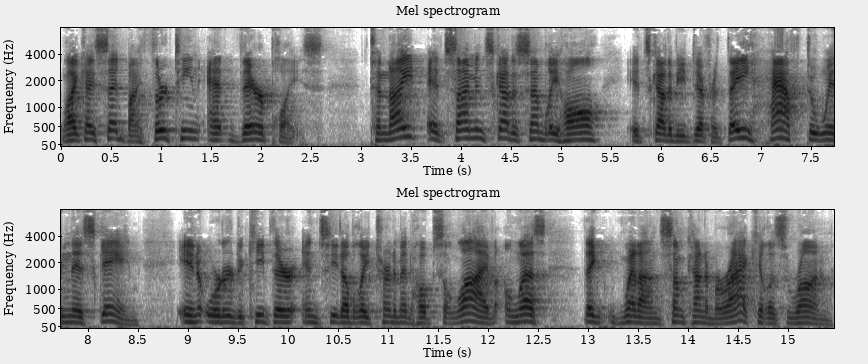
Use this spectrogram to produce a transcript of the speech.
like I said, by 13 at their place. Tonight at Simon Skjodt Assembly Hall, it's got to be different. They have to win this game in order to keep their NCAA tournament hopes alive, unless they went on some kind of miraculous run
